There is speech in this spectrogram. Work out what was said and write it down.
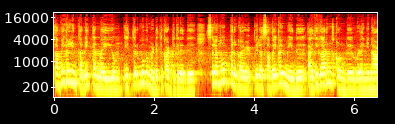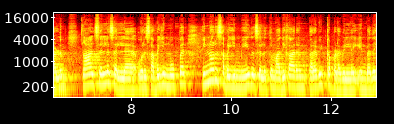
சபைகளின் தனித்தன்மையையும் இத்திருமுகம் எடுத்துக்காட்டுகிறது. சில மூப்பர்கள் பிற சபைகள் மீது அதிகாரம் கொண்டு விளங்கினாலும் நாள் செல்ல செல்ல ஒரு சபையின் மூப்பர் இன்னொரு சபையின் மீது செல்ல செலுத்தும் அதிகாரம் வரவேற்கப்படவில்லை என்பதை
